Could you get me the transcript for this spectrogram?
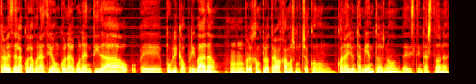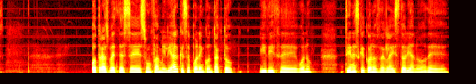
través de la colaboración con alguna entidad eh, pública o privada. Por ejemplo, trabajamos mucho con, ayuntamientos ¿no? de distintas zonas. Otras veces es un familiar que se pone en contacto y dice, bueno, tienes que conocer la historia, ¿no? De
